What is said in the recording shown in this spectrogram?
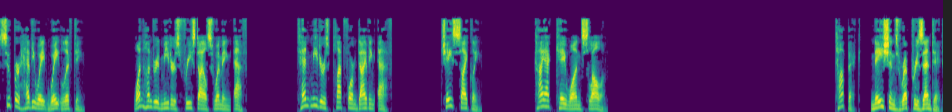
super heavyweight weightlifting 100 meters freestyle swimming F 10 meters platform diving F chase cycling kayak K1 slalom. Topic Nations represented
